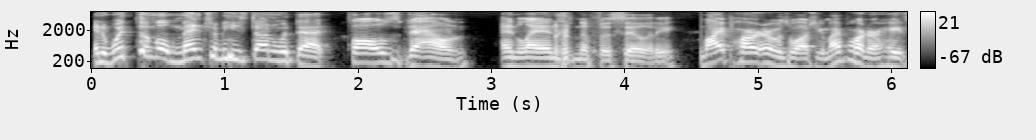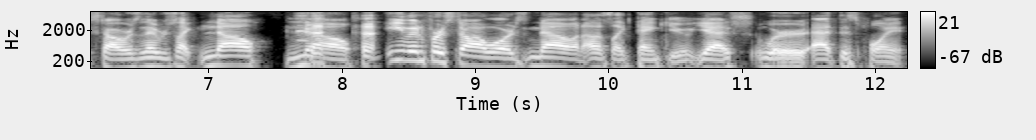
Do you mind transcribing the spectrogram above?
and with the momentum he's done with that falls down and lands in the facility my partner was watching my partner hates star wars and they were just like no no even for Star Wars, no. And I was like, thank you. Yes, we're at this point.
